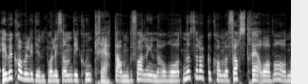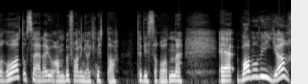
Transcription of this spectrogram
Jeg vil komme litt inn på liksom, de konkrete anbefalingene og rådene. så dere kommer Først tre overordna råd, og så er det jo anbefalinger knytta til disse rådene. Eh, hva må vi gjøre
